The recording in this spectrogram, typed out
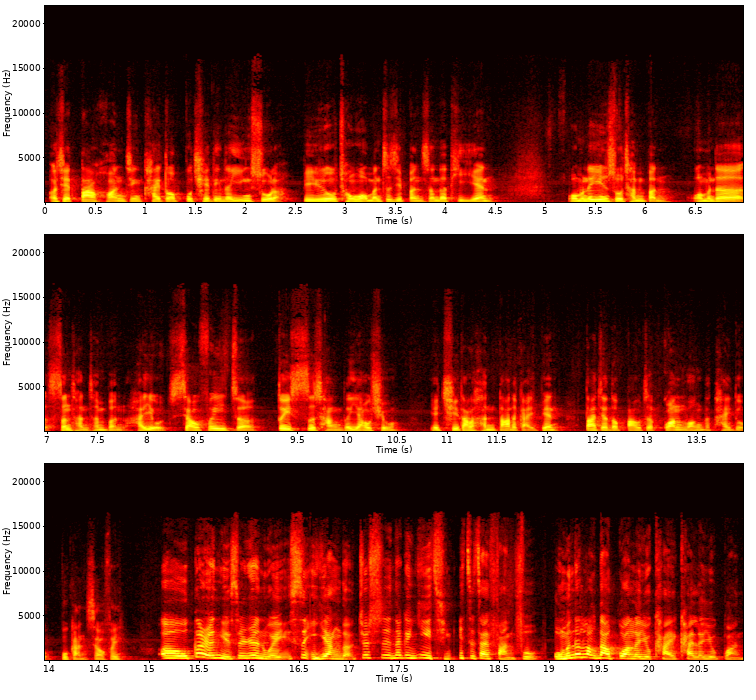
而且大环境太多不确定的因素了。比如从我们自己本身的体验，我们的运输成本、我们的生产成本，还有消费者对市场的要求，也起到了很大的改变。大家都抱着观望的态度，不敢消费。呃，我个人也是认为是一样的，就是那个疫情一直在反复，我们的绕道关了又开，开了又关。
